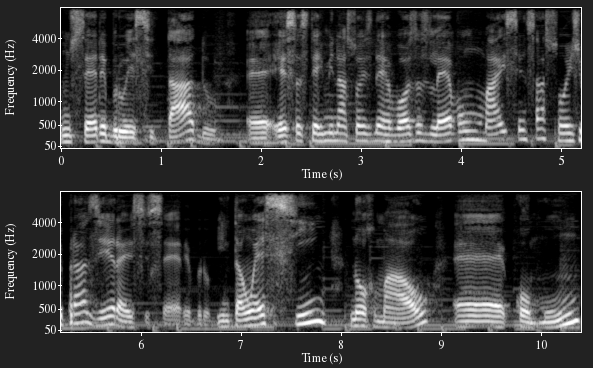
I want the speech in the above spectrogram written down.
um cérebro excitado, é, essas terminações nervosas levam mais sensações de prazer a esse cérebro. Então é sim normal, é comum,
